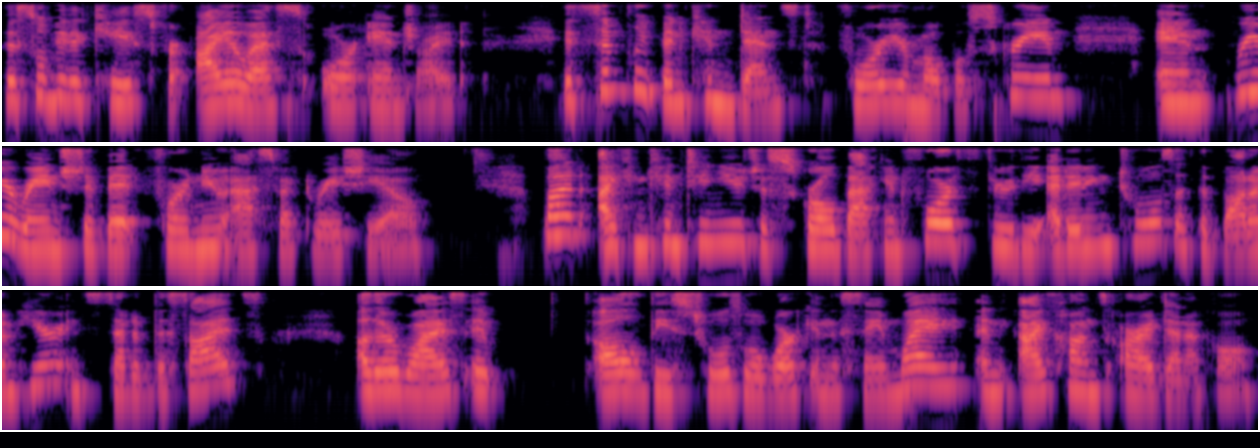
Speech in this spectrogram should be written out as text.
This will be the case for iOS or Android. It's simply been condensed for your mobile screen and rearranged a bit for a new aspect ratio. But I can continue to scroll back and forth through the editing tools at the bottom here instead of the sides. Otherwise, it, all these tools will work in the same way and the icons are identical.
